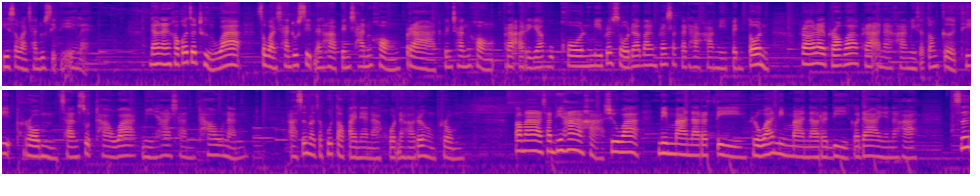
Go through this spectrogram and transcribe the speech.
ที่สวรรค์ชั้นดุสิตนี่เองแหละ ดังนั้นเขาก็จะถึงว่าสวรรค์ชั้นดุสิตนะคะเป็นชั้นของปราดเป็นชั้นของพระอริยบุคคล มีพระโสดาบันพระสกทาคามีเป็นต้น เพราะอะไรเพราะว่าพระอนาคามีจะต้องเกิดที่พรหมชั้นสุดทาวาสมี 5 ชั้นเท่านั้นอะซึ่งเราจะพูดต่อไปในอนาคตนะคะ เรื่องของพรหมต่อมาชั้นที่ 5 ค่ะ ชื่อว่า นิมมานารตี หรือว่านิมมานารดีก็ได้เนี่ยนะคะ ซึ่ง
